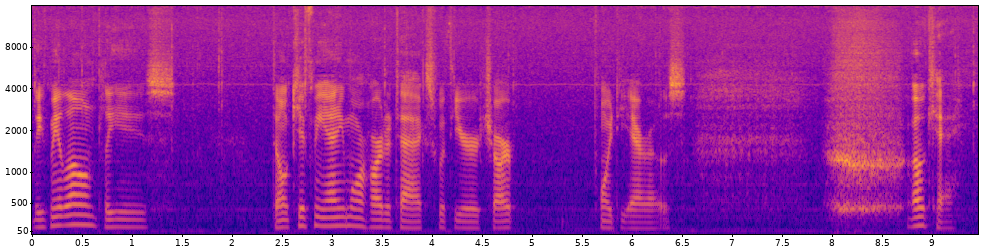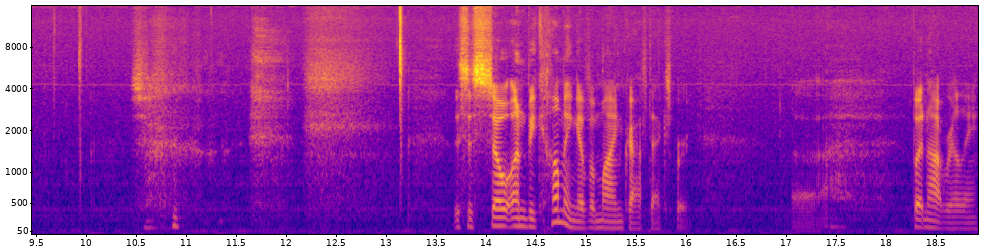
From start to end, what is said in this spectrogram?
leave me alone, please. Don't give me any more heart attacks with your sharp, pointy arrows. okay. So this is so unbecoming of a Minecraft expert. Uh, but not really.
